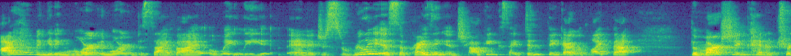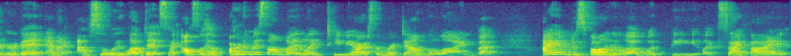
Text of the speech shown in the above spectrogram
I have been getting more and more into sci-fi lately, and it just really is surprising and shocking because I didn't think I would like that. The Martian kind of triggered it, and I absolutely loved it. So I also have Artemis on my like TBR somewhere down the line, but I am just falling in love with the like sci-fi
